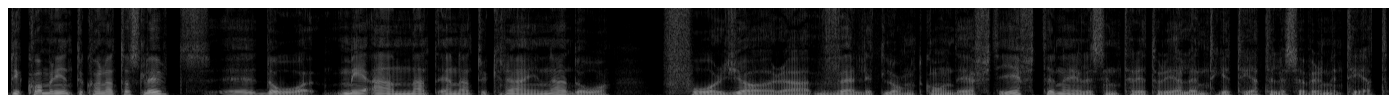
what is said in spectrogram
det kommer inte kunna ta slut eh, då med annat än att Ukraina då får göra väldigt långtgående eftergifter när det gäller sin territoriella integritet eller suveränitet.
